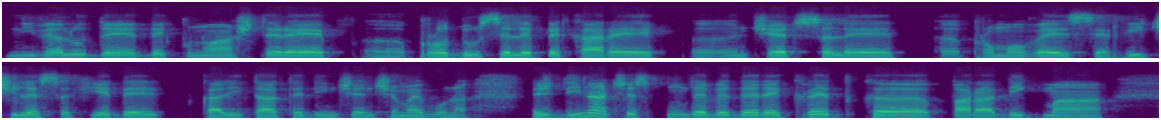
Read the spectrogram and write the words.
nivelul de, de cunoaștere, produsele pe care încerci să le promovezi, serviciile să fie de calitate din ce în ce mai bună. Deci, din acest punct de vedere, cred că paradigma Uh,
